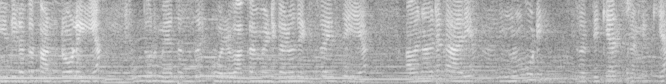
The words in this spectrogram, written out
രീതിയിലൊക്കെ കൺട്രോൾ ചെയ്യുക ദുർമേധസ് ഒഴിവാക്കാൻ വേണ്ടി കഴിവത് എക്സസൈസ് ചെയ്യുക അവനവന്റെ കാര്യം ഒന്നും കൂടി ശ്രദ്ധിക്കാൻ ശ്രമിക്കുക.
